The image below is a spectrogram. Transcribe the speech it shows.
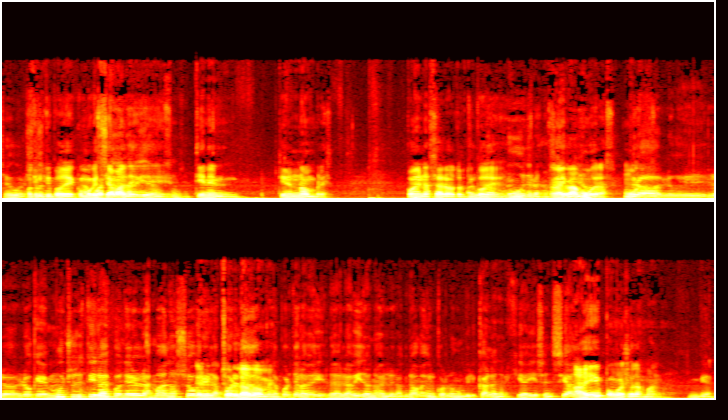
seguro. otro sí, tipo de... ¿Cómo que se llama? de la De- vida, de- sí, sí. tienen, tienen nombres. Pueden hacer otro tipo de... Mudras, no sé. Ahí va, mudras. mudras. Pero lo, que muchos estilan es poner las manos sobre, El- la, sobre el puerta, abdomen. la puerta de la, la- la vida, ¿no? El, el abdomen, el cordón umbilical, la energía ahí esencial. Ahí pongo yo las manos. Bien.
